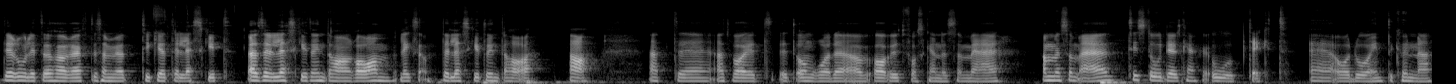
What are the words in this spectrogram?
Det är roligt att höra eftersom jag tycker att det är läskigt. Alltså det är läskigt att inte ha en ram, liksom. Det är läskigt att inte ha, ja, att, eh, att vara i ett, ett område av, av utforskande som är, ja men som är till stor del kanske oupptäckt. Eh, och då inte kunna,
